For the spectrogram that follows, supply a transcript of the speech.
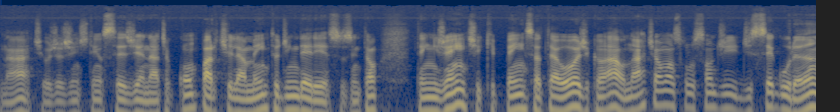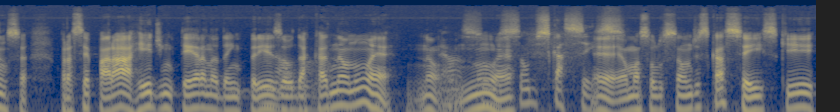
NAT, hoje a gente tem o CGNAT, o compartilhamento de endereços. Então, tem gente que pensa até hoje que ah, o NAT é uma solução de, de segurança para separar a rede interna da empresa não, ou da casa. Não, não é. Não, é uma não é. solução de escassez. É, é uma solução de escassez que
